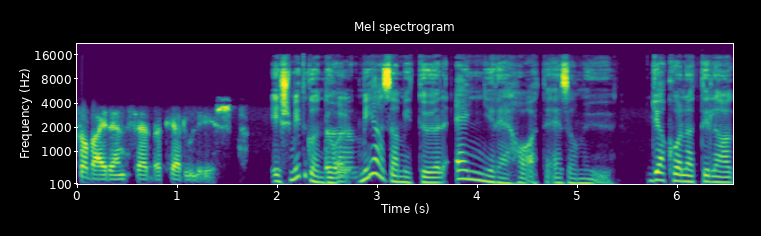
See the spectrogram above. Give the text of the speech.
szabályrendszerbe kerülést. És mit gondol, mi az, amitől ennyire hat ez a mű? gyakorlatilag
